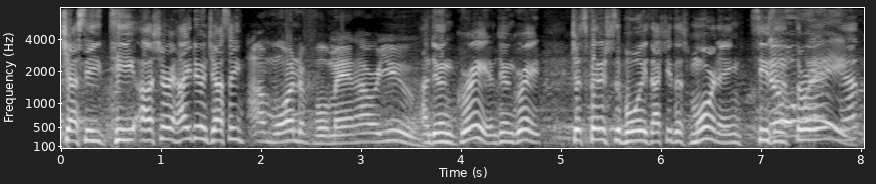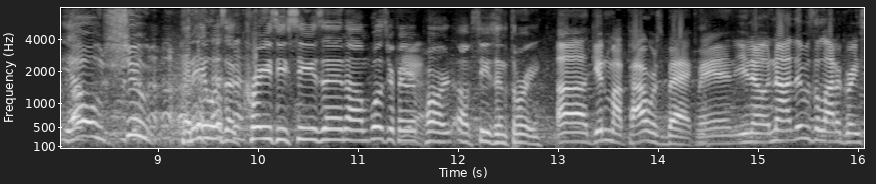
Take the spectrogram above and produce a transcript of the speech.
Jesse T. Usher. How you doing, Jesse? I'm wonderful, man. How are you? I'm doing great. I'm doing great. Just finished The Boys actually this morning, season no three. Way. Yep, yep. Oh shoot! and it was a crazy season. Um, what was your favorite Yeah. part of season three? Uh, getting my powers back, man. You know, nah, there was a lot of great,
